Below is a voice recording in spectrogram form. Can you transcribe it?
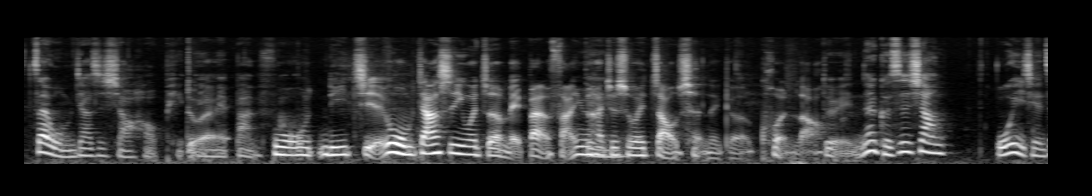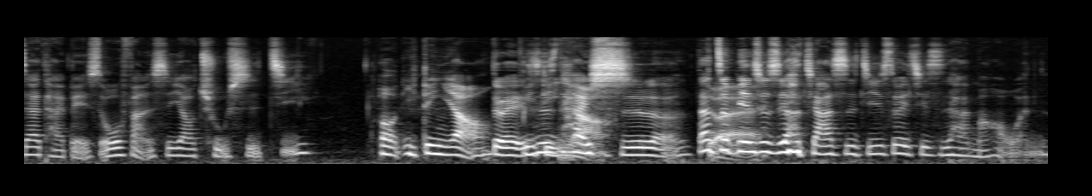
在我们家是消耗品，对，没办法。我理解，因为我们家是因为真的没办法，因为它就是会造成那个困扰。对，那可是像我以前在台北时，我反而是要除湿机。哦，一定要，对，是太湿了。但这边就是要加湿机，所以其实还蛮好玩的。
